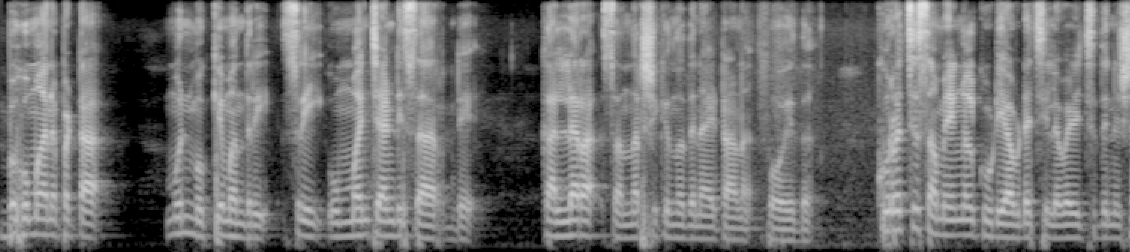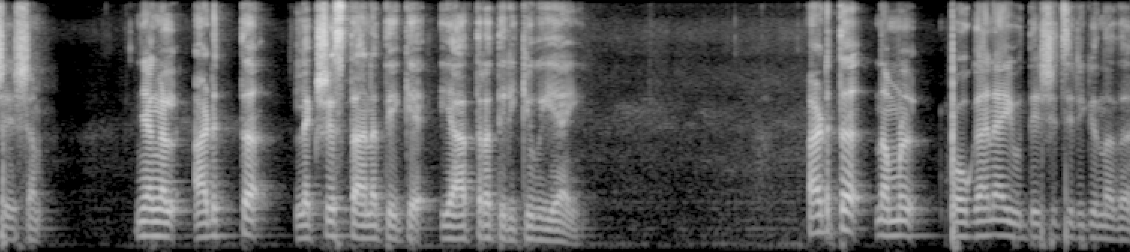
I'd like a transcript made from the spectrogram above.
ബഹുമാനപ്പെട്ട മുൻ മുഖ്യമന്ത്രി ശ്രീ ഉമ്മൻചാണ്ടി സാറിന്റെ കല്ലറ സന്ദർശിക്കുന്നതിനായിട്ടാണ് പോയത്. കുറച്ച് സമയങ്ങൾ കൂടി അവിടെ ചിലവഴിച്ചതിന് ശേഷം ഞങ്ങൾ അടുത്ത ലക്ഷ്യസ്ഥാനത്തേക്ക് യാത്ര തിരിക്കുകയായി. അടുത്ത് നമ്മൾ പോകാനായി ഉദ്ദേശിച്ചിരിക്കുന്നത്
